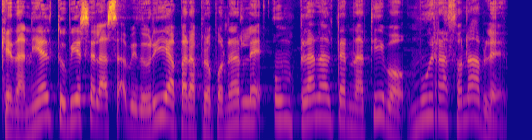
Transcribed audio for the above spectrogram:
que Daniel tuviese la sabiduría para proponerle un plan alternativo muy razonable.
